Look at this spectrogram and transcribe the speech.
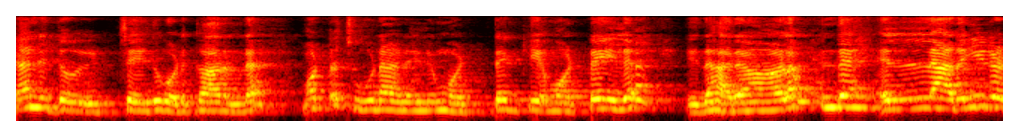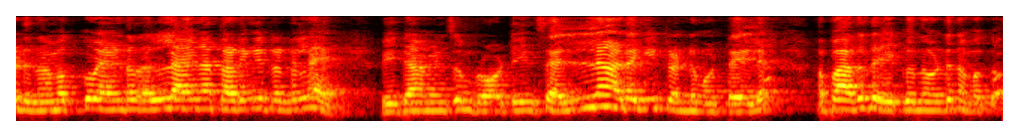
ഞാൻ ഇത് ചെയ്തു കൊടുക്കാറുണ്ട്. മുട്ട ചൂടാണെങ്കിലും മുട്ടയ്ക്ക് മുട്ടയിൽ ധാരാളം എന്ത്? എല്ലാം അടങ്ങിയിട്ടുണ്ട്. നമുക്ക് വേണ്ടതെല്ലാം അതിനകത്ത് അടങ്ങിയിട്ടുണ്ടല്ലേ വിറ്റാമിൻസും പ്രോട്ടീൻസും എല്ലാം അടങ്ങിയിട്ടുണ്ട് മുട്ടയിൽ അപ്പൊ അത് തേക്കുന്നതുകൊണ്ട് നമുക്ക്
